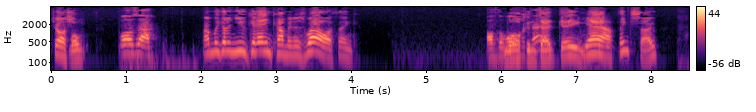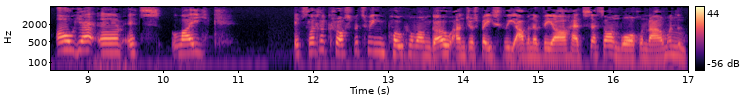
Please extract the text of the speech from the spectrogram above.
Josh, Well, What was that? And we got a new game coming as well, I think. Of the Walking Walking, Dead game. Yeah, I think so. Oh yeah, um, it's like it's like a cross between Pokemon Go and just basically having a VR headset on, walking around with Mm. it.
